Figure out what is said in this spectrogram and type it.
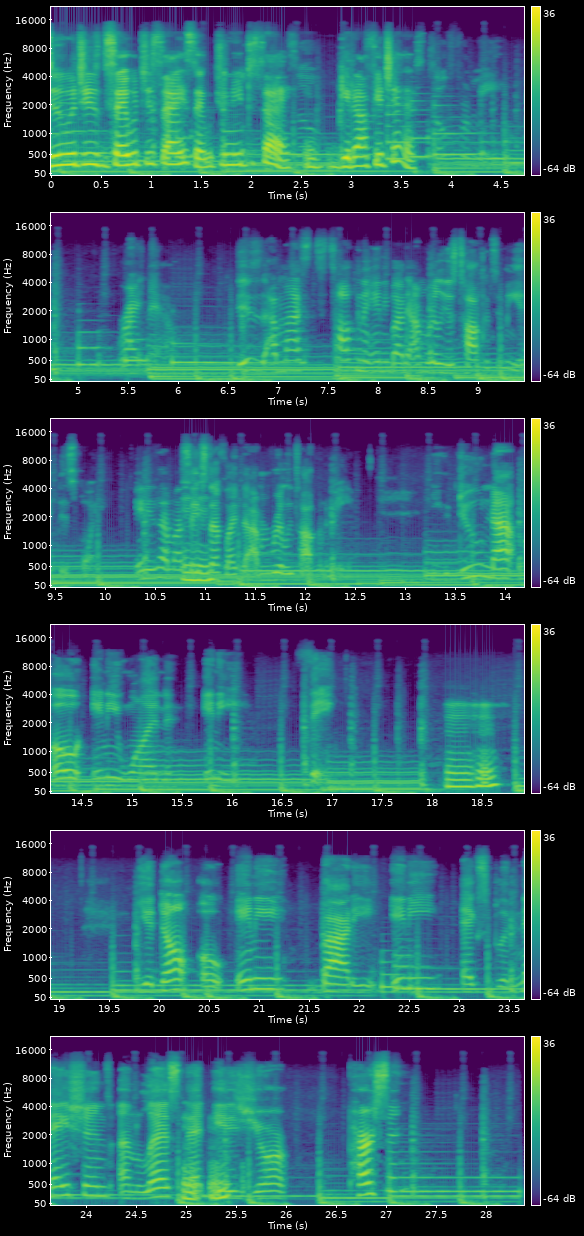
Do what you say. What you say. Say what you need to say. Get it off your chest. so for me, right now, this is, I'm not talking to anybody. I'm really just talking to me at this point. Anytime I say Mhm. stuff like that, I'm really talking to me. You do not owe anyone anything. Mm-hmm. You don't owe anybody any explanations unless that Mm-mm. is your person,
